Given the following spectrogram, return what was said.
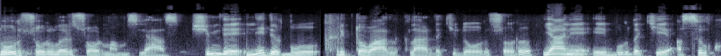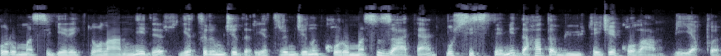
doğru soruları sormamız lazım. Şimdi nedir bu kripto varlıklardaki doğru soru? Yani e, buradaki asıl korunması gerekli olan nedir? Yatırımcıdır. Yatırımcının korunması zaten bu sistemi daha da büyütecek olan bir yapı.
